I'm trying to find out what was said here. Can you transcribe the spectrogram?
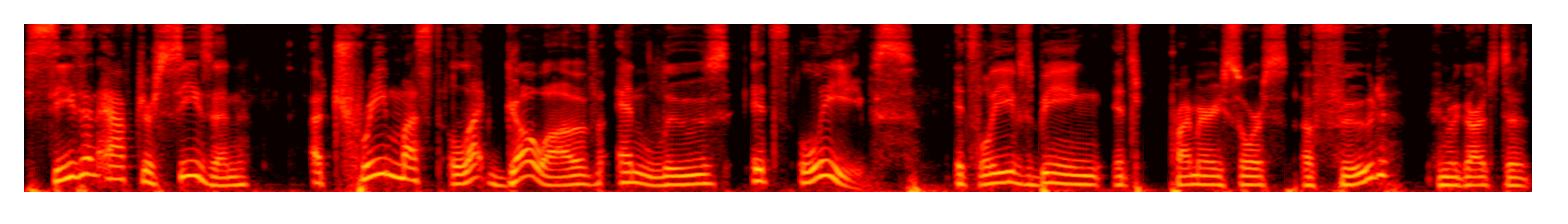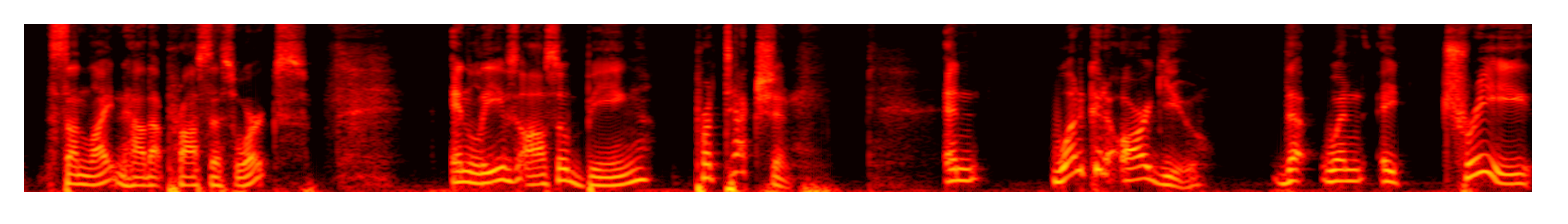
season after season, a tree must let go of and lose its leaves. Its leaves being its primary source of food in regards to sunlight and how that process works, and leaves also being protection. And one could argue that when a tree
